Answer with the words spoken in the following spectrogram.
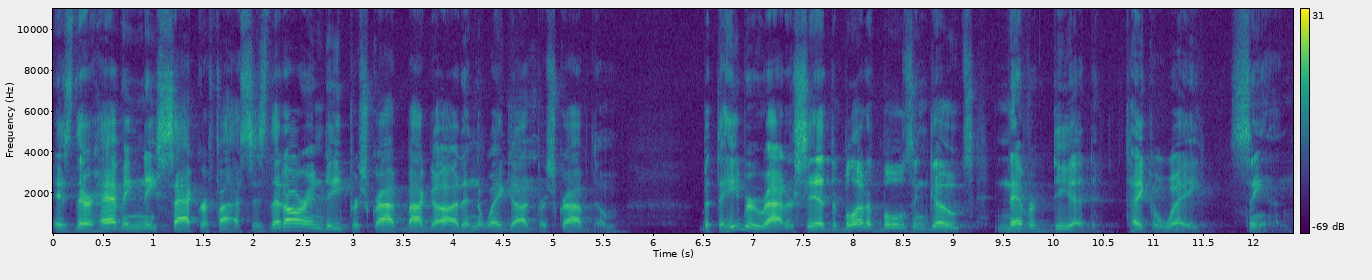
as they're having these sacrifices that are indeed prescribed by God and the way God prescribed them. But the Hebrew writer said the blood of bulls and goats never did take away sin.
